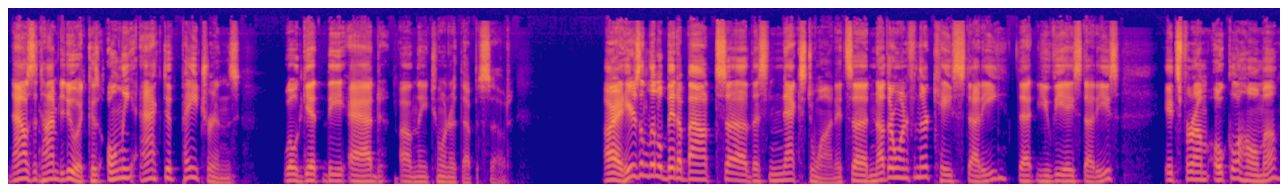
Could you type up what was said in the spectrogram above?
now's the time to do it because only active patrons will get the ad on the 200th episode. All right, here's a little bit about uh, this next one. It's another one from their case study that UVA studies. It's from Oklahoma.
